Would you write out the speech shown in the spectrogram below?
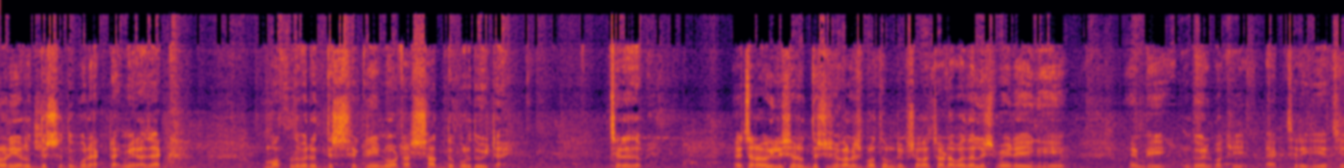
নড়িয়ার উদ্দেশ্যে দুপুর একটায় মিরাজ এক মতলবের উদ্দেশ্যে গ্রিন ওয়াটার সাত, দুপুর দুইটায়। ছেড়ে যাবে। এছাড়াও ইলিশের উদ্দেশ্যে সকালে প্রথম ট্রিপ সকাল ছটা পঁয়তাল্লিশ মিনিটে এমভি দোয়েল পাখি এক ছেড়ে গিয়েছে।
